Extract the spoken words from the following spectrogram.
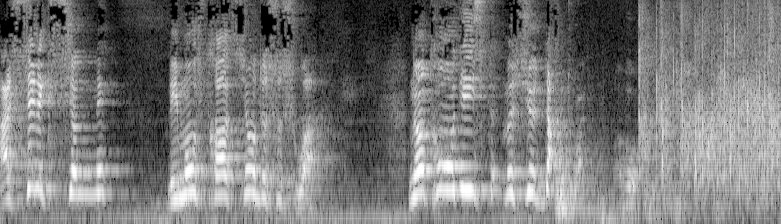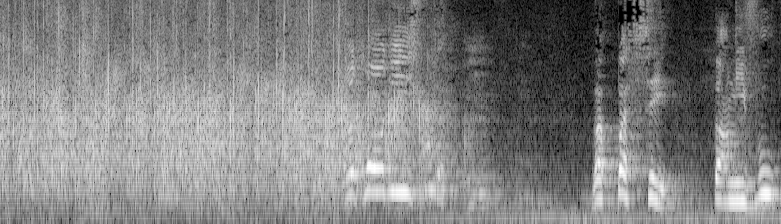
à sélectionner les monstrations de ce soir. Notre ondiste, M. Dartois. Bravo. Notre ondiste va passer parmi vous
